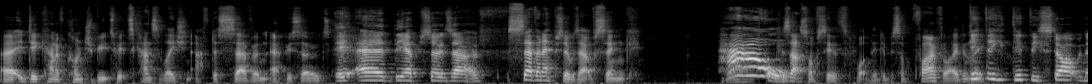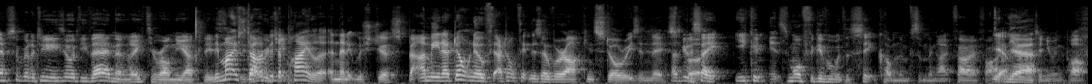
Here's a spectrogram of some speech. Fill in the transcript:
uh, it did kind of contribute to its cancellation after seven episodes. It aired the episodes out of Seven episodes out of sync. How? Because that's obviously what they did with Firefly, didn't Did they? they did they start with an episode where the genie's already there, and then later on you had these? They might have these started with the pilot, and then it was just. But I mean, I don't know. If, I don't think there's overarching stories in this. I was going to say you can. It's more forgivable with a sitcom than something like Firefly. Yeah. Yeah. continuing plot.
